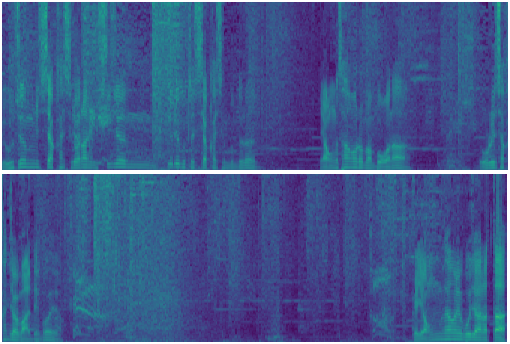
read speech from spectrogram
요즘 시작하시거나 아니면 시즌 3부터 시작하신 분들은 영상으로만 보거나 롤을 시작한 지 얼마 안 된 거예요. 그러니까 영상을 보지 않았다.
